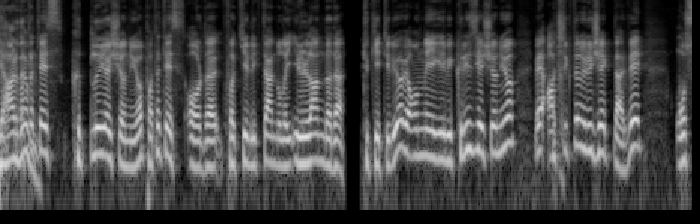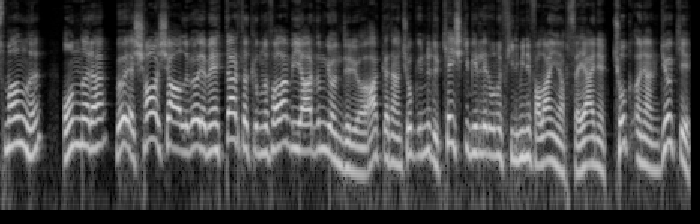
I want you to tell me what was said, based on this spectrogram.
Yardım. patates kıtlığı yaşanıyor. Patates orada fakirlikten dolayı İrlanda'da tüketiliyor ve onunla ilgili bir kriz yaşanıyor ve açlıktan ölecekler ve Osmanlı onlara böyle şaşalı böyle mehter takımlı falan bir yardım gönderiyor. Hakikaten çok ünlüdür. Keşke birileri bunun filmini falan yapsa. Yani çok önemli. Diyor ki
